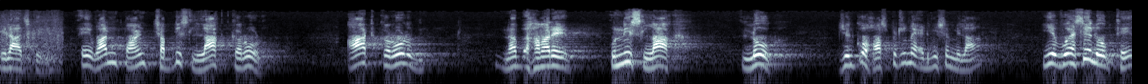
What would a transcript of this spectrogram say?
इलाज के लिए ये 1.26 लाख करोड़ 8 करोड़ नब हमारे 19 लाख लोग जिनको हॉस्पिटल में एडमिशन मिला ये वैसे लोग थे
